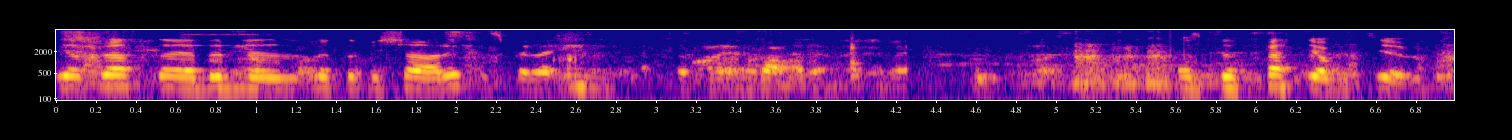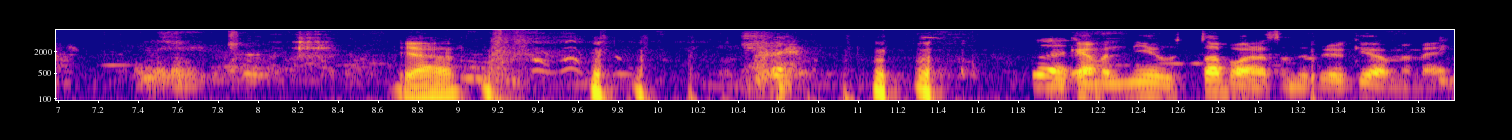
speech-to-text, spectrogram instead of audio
Jag tror att eh, det blir lite för körigt att spela in. Och det är fett jobbigt ljud. ja. Du kan väl muta bara som du brukar göra med mig.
